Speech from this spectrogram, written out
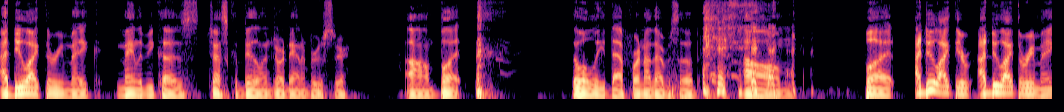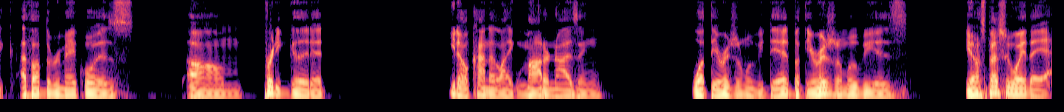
I do like the remake mainly because Jessica Biel and Jordana Brewster. Um, but we'll leave that for another episode. Um, but I do like the I do like the remake. I thought the remake was um pretty good at you know kind of like modernizing what the original movie did. But the original movie is you know especially the way they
